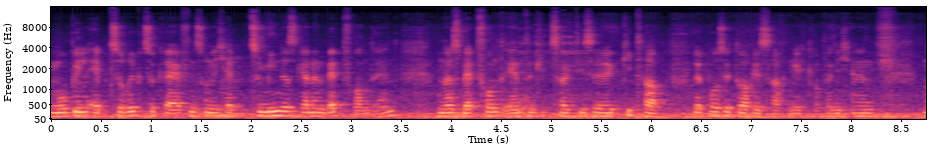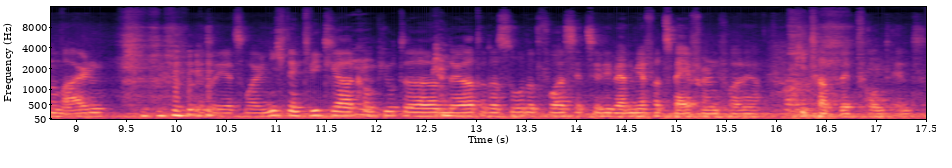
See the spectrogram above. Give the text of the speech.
Mobile-App zurückzugreifen, sondern ich hätte zumindest gerne ein Web-Frontend. Und als Web-Frontend, dann gibt es halt diese GitHub-Repository-Sachen. Ich glaube, wenn ich einen normalen, also jetzt mal nicht Entwickler, Computer, Nerd oder so dort vorsetze, die werden mir verzweifeln vor der GitHub Web Frontend.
